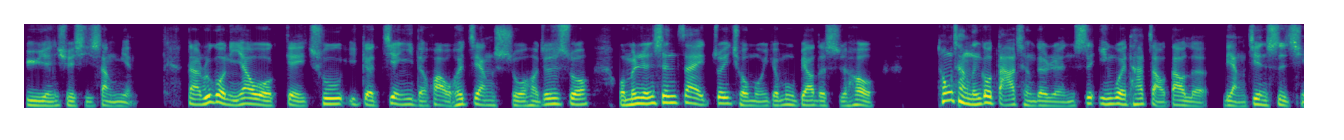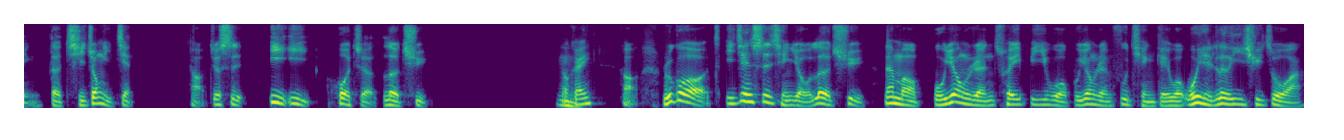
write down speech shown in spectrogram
语言学习上面。那如果你要我给出一个建议的话，我会这样说哈，就是说我们人生在追求某一个目标的时候，通常能够达成的人，是因为他找到了两件事情的其中一件，好，就是意义。或者乐趣，OK，好。如果一件事情有乐趣，那么不用人催逼我，不用人付钱给我，我也乐意去做啊。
